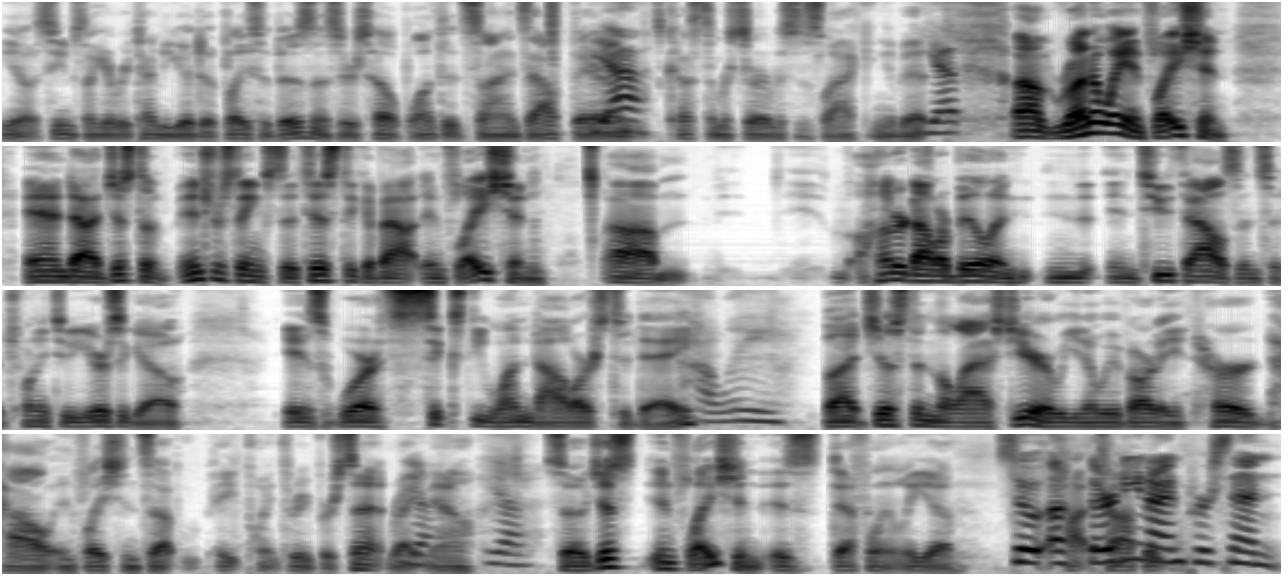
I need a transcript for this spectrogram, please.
you know, it seems like every time you go to a place of business, there's help wanted signs out there. Yeah. And customer service is lacking a bit. Yep. Um, runaway inflation, and uh, just an interesting statistic about inflation. Um, a hundred dollar bill in, in in 2000, so 22 years ago, is worth sixty-one dollars today. Golly. But just in the last year, you know, we've already heard how inflation's up 8.3 percent right Yeah, now. yeah. So just inflation is definitely a So a 39%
